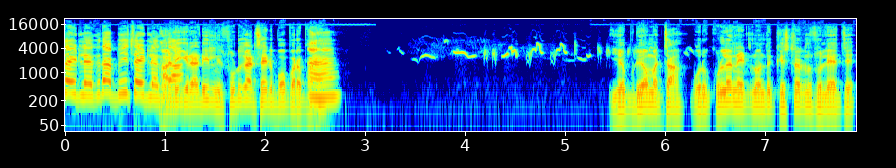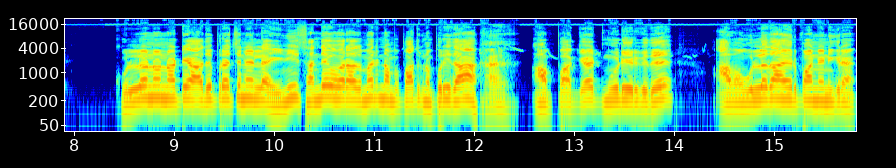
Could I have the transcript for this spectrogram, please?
சைடுல இருக்குதா பி சைடுல இருக்குதா? அடிக்கிற அடியில் நீ சுடுகாடு சைடு போறப்ப. எப்படியோ மச்சான் ஒரு குள்ள நைட்னு வந்து கிருஷ்ணர்னு சொல்லியாச்சு. குள்ளனும் நாட்டி அது பிரச்சனை இல்லை. இனி சந்தேகம் வராத மாதிரி நம்ம பார்த்துக்கணும். புரியுதா? ஆ, அப்பா கேட் மூடி இருக்குது. அவன் உள்ளதான் இருப்பான்னு நினைக்கிறேன்.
